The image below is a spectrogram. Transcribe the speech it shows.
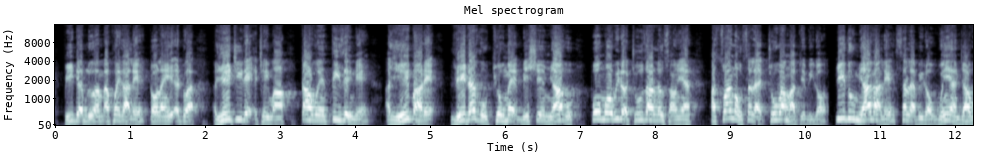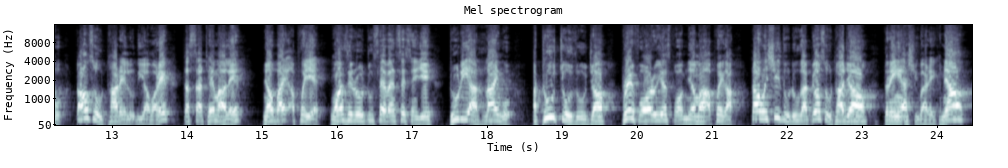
။ BWM အဖွဲ့ကလည်းတော်လှန်ရေးအတွက်အရေးကြီးတဲ့အချိန်မှာတာဝန်သိစိတ်နဲ့အရေးပါတဲ့လေတပ်ကိုဖြုံမဲ့မစ်ရှင်များကိုပုံမော်ပြီးတော့စူးစမ်းလှုပ်ဆောင်ရန်အစွမ်းကုန်ဆက်လက်ကြိုးပမ်းမှာဖြစ်ပြီးတော့ပြည်သူများကလည်းဆက်လက်ပြီးတော့ဝင်းရံကြဖို့တောင်းဆိုထားတယ်လို့သိရပါတယ်။တစ်ဆက်တည်းမှာလည်းမြောက်ပိုင်းအဖွဲ့ရဲ့1027စစ်စင်ရေးဒုတိယလှိုင်းကို အထူးကြိုဆိုကြောင်း Brave Warriors for မြန်မာအဖွဲ့ကတာဝန်ရှိသူတို့ကပြောဆိုထားကြောင်းသတင်းရရှိပါတယ်ခင်ဗျာ။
